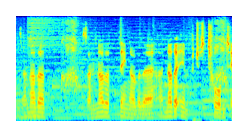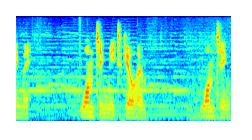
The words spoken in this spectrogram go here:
There's another there's another thing over there. Another imp just taunting me. Wanting me to kill him. Wanting.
